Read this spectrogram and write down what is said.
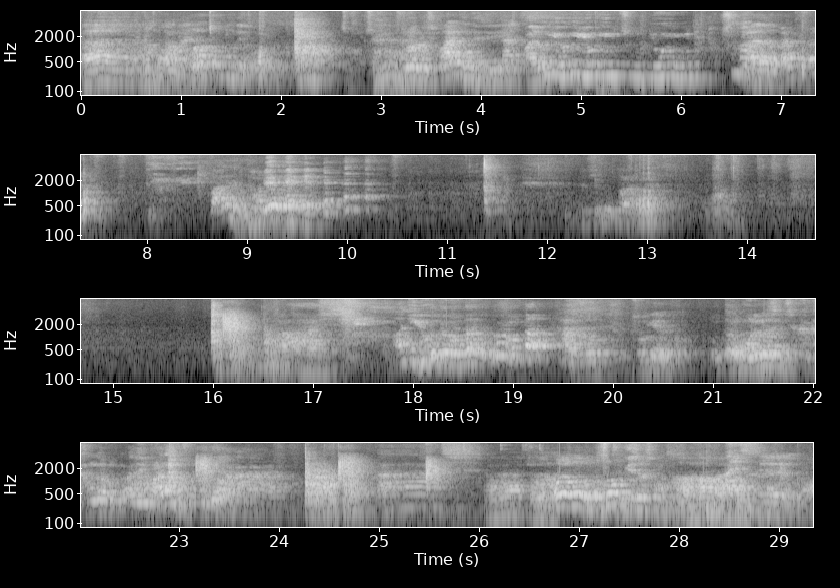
아, 좋아. 뭐라 떴는데 이거. 그럼 빨면 되지 아 여기 여기 여기 지금 여기 여기 톡 친거 아니야? 빨리 빨리 빨리 뭐해 이렇게 못 빨아 아씨 아니 여기 왜 온다? 여기 왜 온다? 아, 저, 저기, 일단 오랜만에 지금 그 감각을, 아니, 빠르면 좋은데. 아, 좋아. 어, 어, 웃어? 저기 저 참. 아하. 나이스. 와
